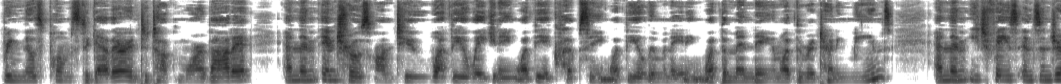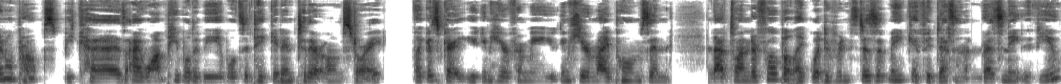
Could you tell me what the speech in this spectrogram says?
bring those poems together and to talk more about it. And then intros onto what the awakening, what the eclipsing, what the illuminating, what the mending, and what the returning means. And then each phase ends in journal prompts because I want people to be able to take it into their own story. Like it's great. You can hear from me. You can hear my poems and that's wonderful. But like what difference does it make if it doesn't resonate with you?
